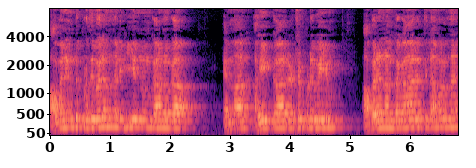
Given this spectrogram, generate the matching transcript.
അവനെന്ത് പ്രതിഫലം നൽകിയെന്നും കാണുക. എന്നാൽ അഹിക്കാർ രക്ഷപ്പെടുകയും അപരൻ അന്ധകാരത്തിൽ അമർന്ന്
